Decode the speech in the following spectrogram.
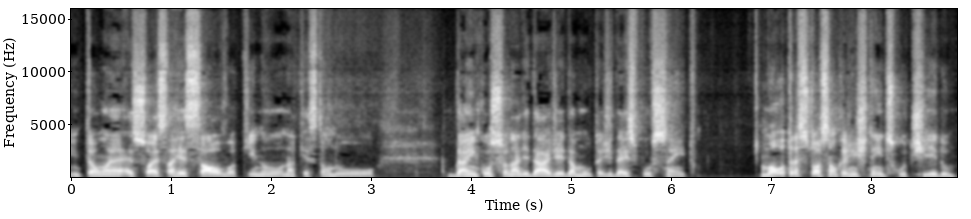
Então é, é só essa ressalva aqui no, na questão do da inconstitucionalidade da multa de 10%. Uma outra situação que a gente tem discutido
